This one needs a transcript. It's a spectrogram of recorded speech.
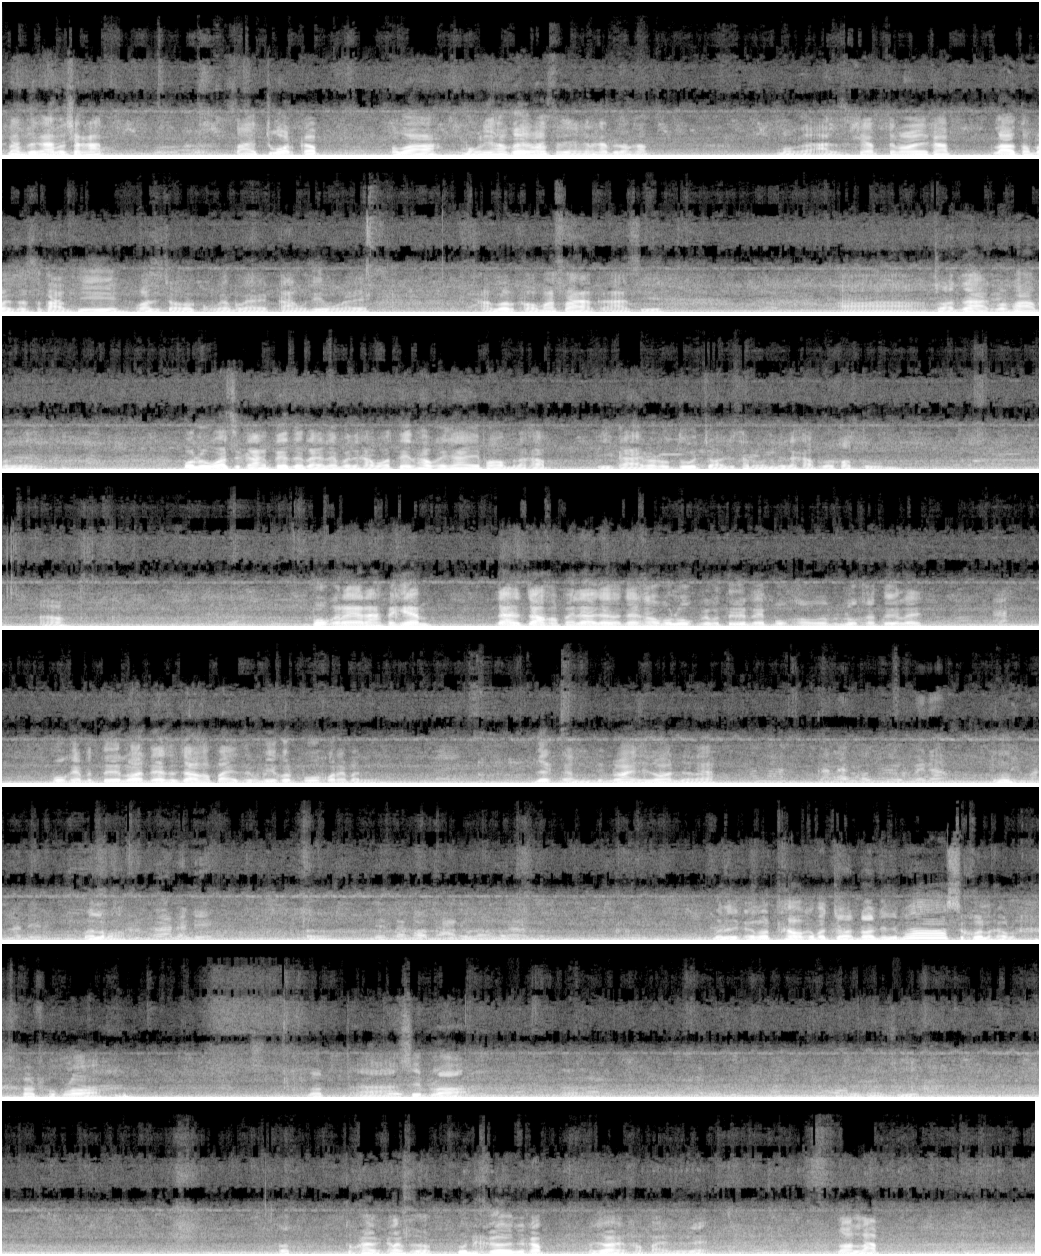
นำทีมงานโดยช่างหัดสายจวดครับ เพราะว่าหมองนี้เขาเคยมาแสดงกันนะครับพี่น้องครับหมองก็อาจจะแคบจังน้อยครับเราต้องไปสถานที่ว่าสิจอดรถตรงไหนตรงไหนกลางที่ตรงไหนหารถเขามาซากก็อาจสิอ่าจอดยากรถภาพมันผมรู้ว่าสิกลางเต้นจังไหนได้ไหมครับว่าเต้นเท่ากันใหญ่พร้อมนะครับ ปีกายรถลูกตูจอดอยู่ถนนอยู่นะครับรถข้าตูมเอาบุกกันได้นะไปเข้มได้เจ้าเขาไปแล้วได้เขาบุลุกเดี๋ยวตื่นได้บุกเขาลุกเขาตื่นเลย บุกให้มันตื่นรอดเดี๋ยวสุเจ้าเข้าไปสมมติมีคนปลูกเขาได้ปะเนี่ยเด็กกันเด็กน้อยที่นอนอยู่นะก็นั่นเขาชื่อไปนะอืมในวัดละเด็กเมื่อไรบอกเออนั่นเด็กเออเดี๋ยวถ้าเขาถามเรางานเมื่อไรกับรถเข้ากับมาจอดนอนอยู่นี่บ้าสุกคนละครับ รถหกล้อรถอ่าสิบล้อเออรถอาชีพรถทุกคันกำลังอุ่นเครื่องอยู่ครับทยอยเข้าไปเรื่อยๆนอนรับ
